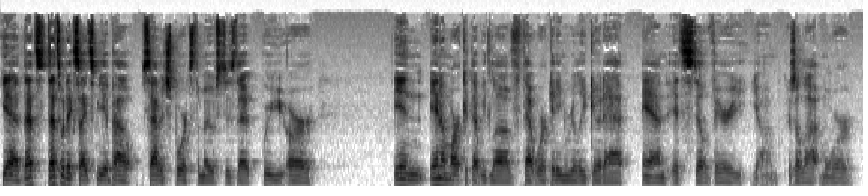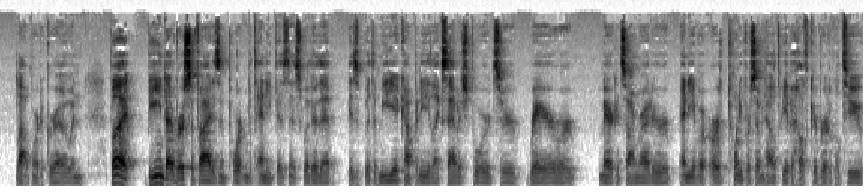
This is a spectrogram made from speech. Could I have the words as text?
Yeah, that's that's what excites me about Savage Sports the most is that we are in in a market that we love that we're getting really good at and it's still very young. There's a lot more lot more to grow and but being diversified is important with any business whether that is with a media company like Savage Sports or Rare or American Songwriter or any of our or 24/7 Health. We have a healthcare vertical too.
